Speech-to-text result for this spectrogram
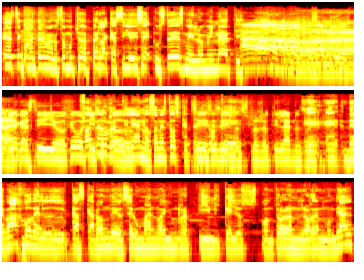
Este comentario me gustó mucho de Perla Castillo. Dice, ustedes me Illuminati. Ah, saludos, Perla Castillo. Qué bonito Faltan los todo. reptilianos, son estos que te Sí, digo sí, sí, que los, los reptilianos, eh, eh, debajo del cascarón de ser humano hay un reptil y que ellos controlan el orden mundial.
